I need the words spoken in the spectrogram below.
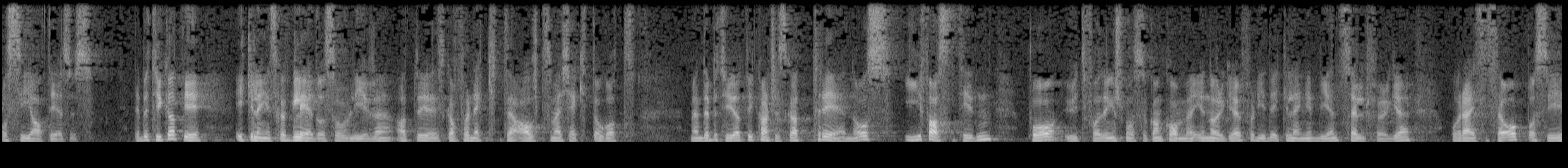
å si ja til Jesus. Det betyr ikke at vi ikke lenger skal glede oss over livet, at vi skal fornekte alt som er kjekt og godt. Men det betyr at vi kanskje skal trene oss i fastetiden på utfordringer som også kan komme i Norge, fordi det ikke lenger blir en selvfølge å reise seg opp og si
